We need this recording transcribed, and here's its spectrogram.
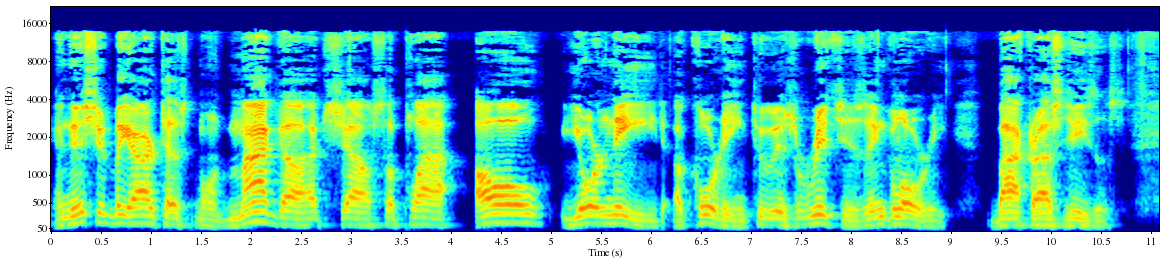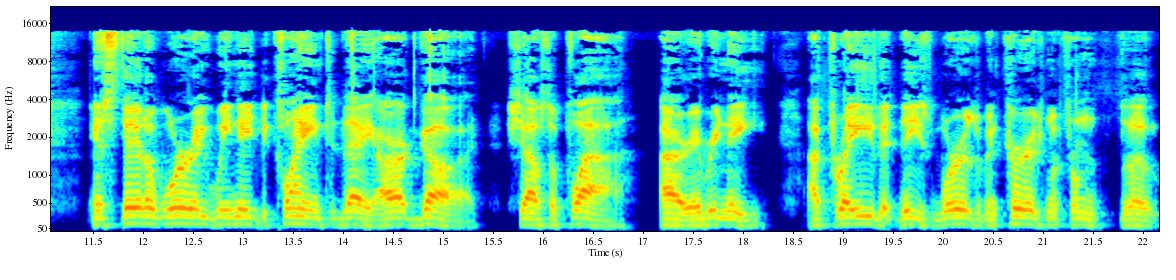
and this should be our testimony, my God shall supply all your need according to his riches in glory by Christ Jesus. Instead of worry, we need to claim today our God shall supply our every need. I pray that these words of encouragement from the,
